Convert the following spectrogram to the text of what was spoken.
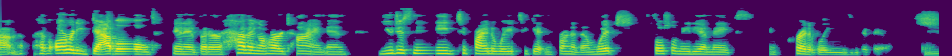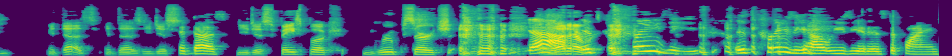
um, have already dabbled in it but are having a hard time, and you just need to find a way to get in front of them, which social media makes incredibly easy to do. It does. It does. You just it does. You just Facebook group search. yeah, whatever. it's crazy. it's crazy how easy it is to find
